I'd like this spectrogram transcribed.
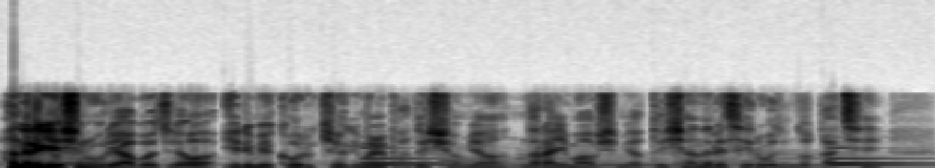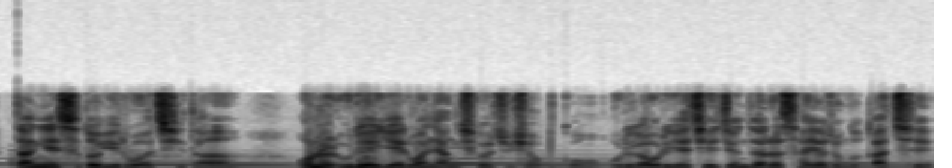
하늘에 계신 우리 아버지여 이름이 거룩히 여김을 받으시오며 나라의 마옵시며 뜻이 하늘에서 이루어진 것 같이 땅에서도 이루어지이다. 오늘 우리에게 일용할 양식을 주시옵고 우리가 우리에게 죄 지은 자를 사하여 준 것 같이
